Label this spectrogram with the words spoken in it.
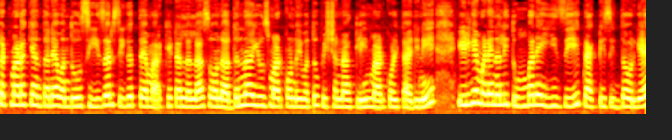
ಕಟ್ ಮಾಡೋಕ್ಕೆ ಅಂತಲೇ ಒಂದು ಸೀಸರ್ ಸಿಗುತ್ತೆ ಮಾರ್ಕೆಟಲ್ಲೆಲ್ಲ. ಸೊ ಅದನ್ನು ಯೂಸ್ ಮಾಡಿಕೊಂಡು ಇವತ್ತು ಫಿಶನ್ನು ಕ್ಲೀನ್ ಮಾಡ್ಕೊಳ್ತಾ ಇದ್ದೀನಿ. ಇಳಿಗೆ ಮಳೆಯಲ್ಲಿ ತುಂಬಾ ಈಸಿ ಪ್ರಾಕ್ಟೀಸ್ ಇದ್ದವ್ರಿಗೆ,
